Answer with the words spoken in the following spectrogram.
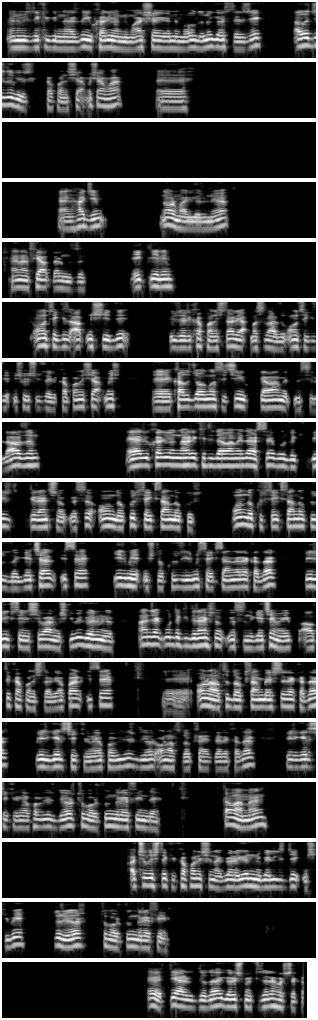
önümüzdeki günlerde yukarı yönlü mü aşağı yönlü mü olduğunu gösterecek. Alıcılı bir kapanış yapmış ama e, yani hacim normal görünüyor. Hemen fiyatlarımızı ekleyelim. 18.67 üzeri kapanışlar yapması lazım. 18.75 üzeri kapanış yapmış. Ee, kalıcı olması için devam etmesi lazım. Eğer yukarı yönlü hareketi devam ederse buradaki bir direnç noktası 19.89. 19.89'da geçer ise 20.79, 20.80'lere kadar bir yükselişi varmış gibi görünüyor. Ancak buradaki direnç noktasını geçemeyip altı kapanışlar yapar ise 16.95'lere kadar bir geri çekilme yapabilir diyor. 16.97'lere kadar bir geri çekilme yapabilir diyor Tuborg'un grafiğinde. Tamamen açılıştaki kapanışına göre yönünü belirleyecekmiş gibi duruyor Tuborg'un grafiği. Evet diğer videoda görüşmek üzere hoşçakalın.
